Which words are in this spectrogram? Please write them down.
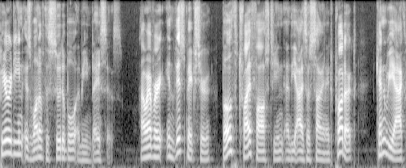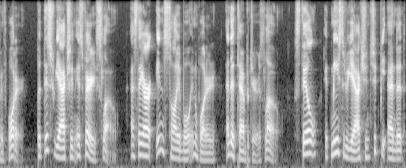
Pyridine is one of the suitable amine bases. However, in this mixture, both triphosgene and the isocyanate product can react with water, but this reaction is very slow, as they are insoluble in water and the temperature is low. Still, it means the reaction should be ended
